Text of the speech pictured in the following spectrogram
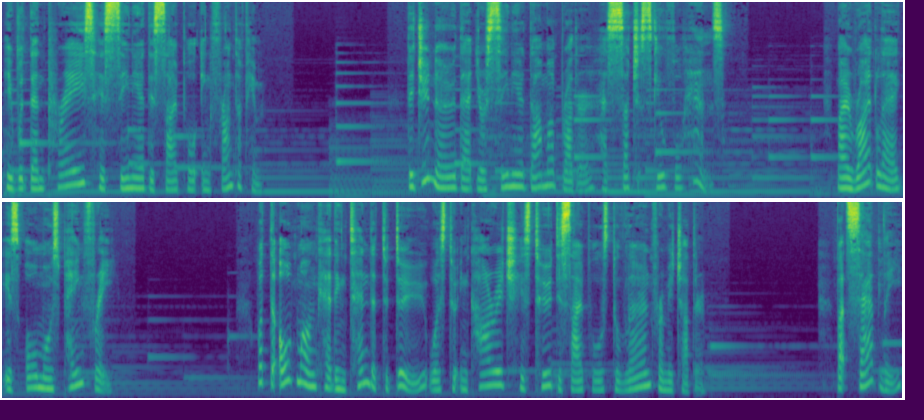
he would then praise his senior disciple in front of him. Did you know that your senior Dharma brother has such skillful hands? My right leg is almost pain free what the old monk had intended to do was to encourage his two disciples to learn from each other. But sadly,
